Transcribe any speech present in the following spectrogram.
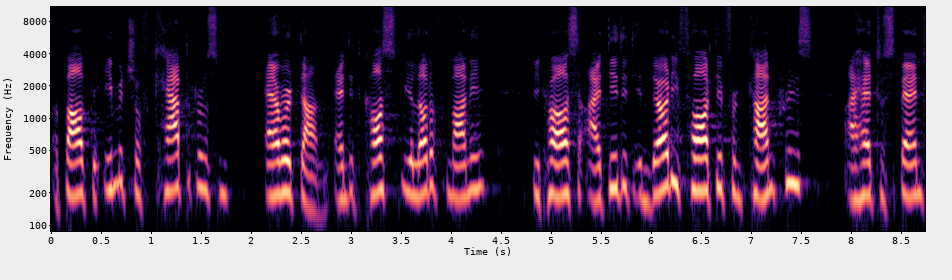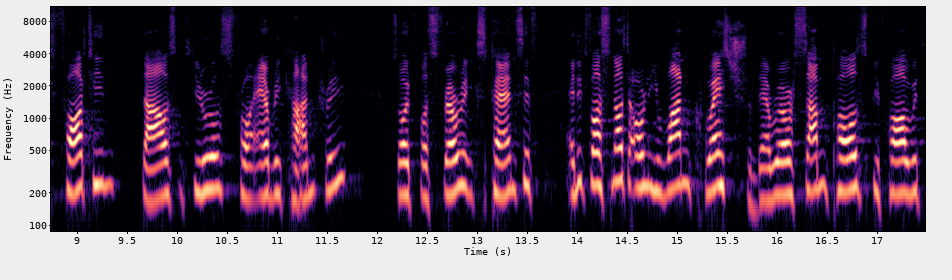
about the image of capitalism ever done. And it cost me a lot of money because I did it in 34 different countries. I had to spend 14,000 euros for every country. So it was very expensive. And it was not only one question. There were some polls before with,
